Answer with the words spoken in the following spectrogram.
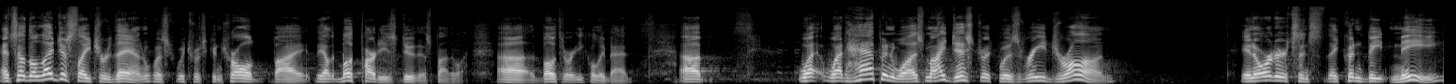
And so the legislature then, was, which was controlled by the other, both parties do this, by the way, uh, both are equally bad. Uh, what, what happened was my district was redrawn in order, since they couldn't beat me,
